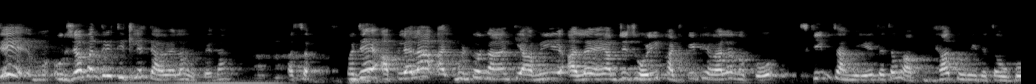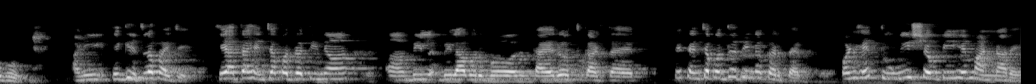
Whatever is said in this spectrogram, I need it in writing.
ते ऊर्जा मंत्री तिथले त्यावेळेला होते ना. असं म्हणजे आपल्याला म्हणतो ना की आम्ही आलंय आमची झोळी फाटकी ठेवायला नको. स्कीम चांगली आहे त्याचा वाप घ्या तुम्ही त्याचा उपभोग. आणि ते घेतलं पाहिजे. हे आता ह्यांच्या पद्धतीनं बिल बिलाबरोबर काय रथ काढतायत ते त्यांच्या पद्धतीनं करतायत. पण हे तुम्ही शेवटी हे मांडणार आहे.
